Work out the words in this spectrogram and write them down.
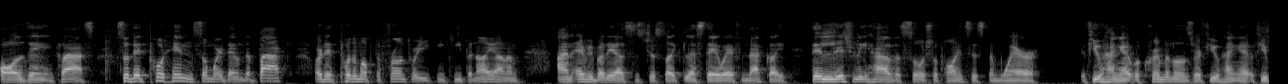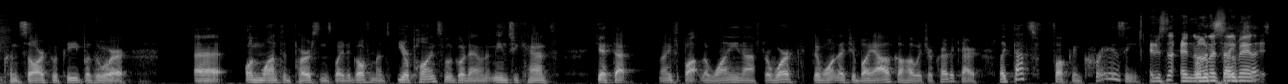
all day in class. So they'd put him somewhere down the back or they'd put him up the front where you can keep an eye on him and everybody else is just like let's stay away from that guy. They literally have a social point system where if you hang out with criminals or if you hang out if you consort with people who are uh, unwanted persons by the government your points will go down. It means you can't get that nice bottle of wine after work. They won't let you buy alcohol with your credit card. Like that's fucking crazy. And it's not. And But honestly, man, it,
